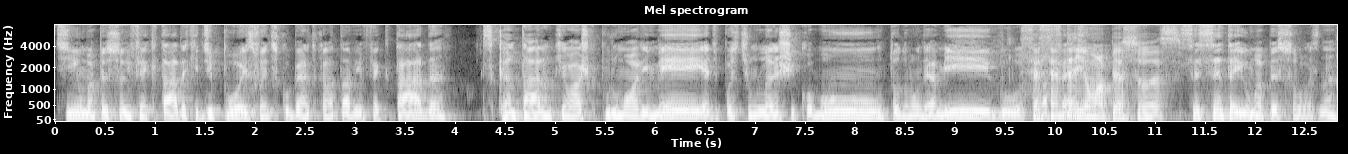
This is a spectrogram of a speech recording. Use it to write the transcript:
Tinha uma pessoa infectada que depois foi descoberto que ela estava infectada. Cantaram que eu acho que por uma hora e meia, depois tinha um lanche comum, todo mundo é amigo. 61 pessoas. 61 pessoas, né?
